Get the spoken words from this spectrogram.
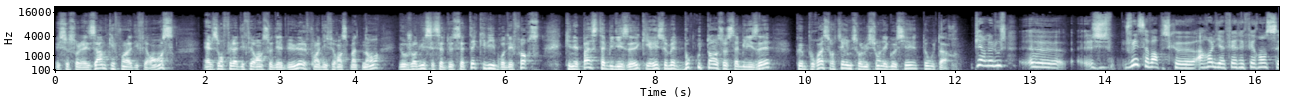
et ce sont les armes qui font la différence. Elles ont fait la différence au début, elles font la différence maintenant. Et aujourd'hui, c'est de cet équilibre des forces qui n'est pas stabilisé, qui risque de mettre beaucoup de temps à se stabiliser, que pourra sortir une solution négociée tôt ou tard. Pierre Lelouch, euh, je voulais savoir, parce que Harold y a fait référence,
